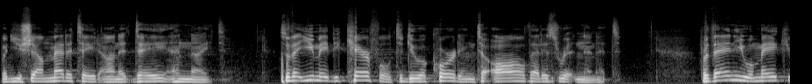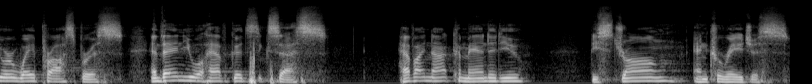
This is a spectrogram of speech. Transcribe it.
but you shall meditate on it day and night, so that you may be careful to do according to all that is written in it. For then you will make your way prosperous, and then you will have good success. Have I not commanded you? Be strong and courageous.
